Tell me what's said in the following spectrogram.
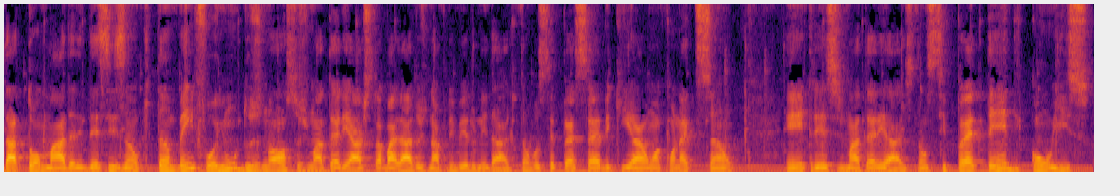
da tomada de decisão, que também foi um dos nossos materiais trabalhados na primeira unidade. Então você percebe que há uma conexão entre esses materiais. Então se pretende com isso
